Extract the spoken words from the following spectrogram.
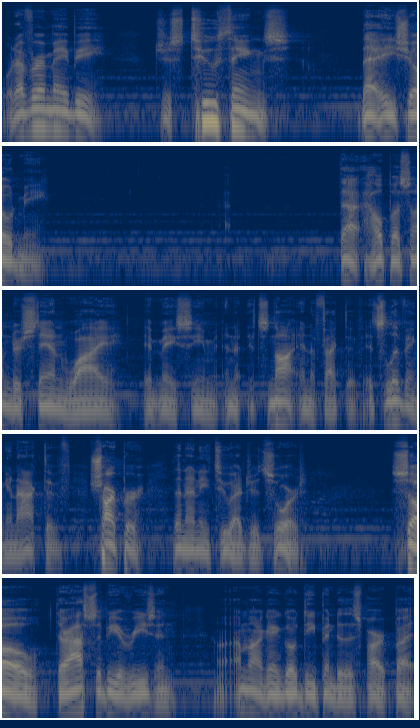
whatever it may be, just two things that he showed me that help us understand why it may seem and it's not ineffective. It's living and active, sharper than any two-edged sword. So there has to be a reason. I'm not going to go deep into this part, but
